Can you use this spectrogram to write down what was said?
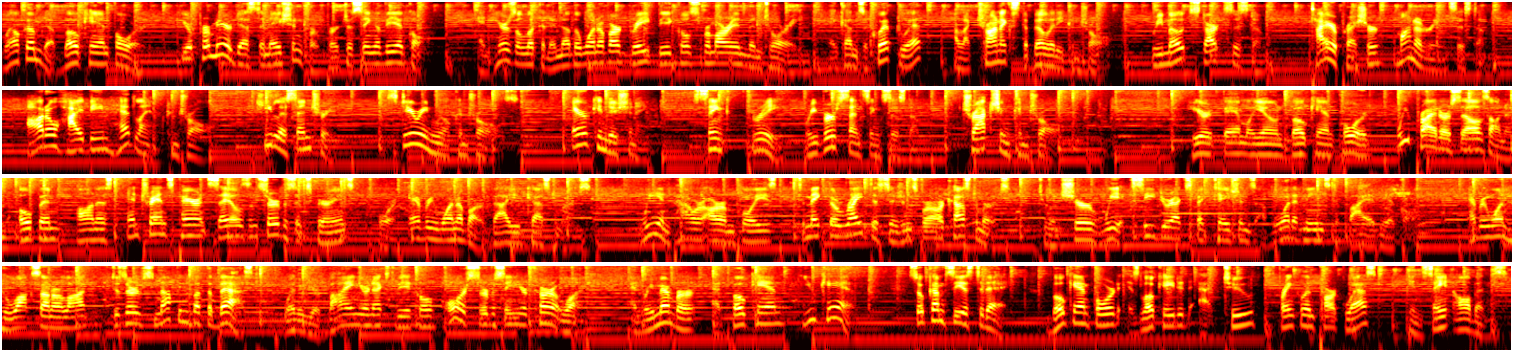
Welcome to Bokan Ford, your premier destination for purchasing a vehicle. And here's a look at another one of our great vehicles from our inventory and comes equipped with electronic stability control, remote start system, tire pressure monitoring system, auto high beam headlamp control, keyless entry, steering wheel controls, air conditioning, Sync 3 reverse sensing system, traction control. Here at family owned Bokan Ford, we pride ourselves on an open, honest, and transparent sales and service experience for every one of our valued customers. We empower our employees to make the right decisions for our customers to ensure we exceed your expectations of what it means to buy a vehicle. Everyone who walks on our lot deserves nothing but the best, whether you're buying your next vehicle or servicing your current one. And remember, at Bokan, you can. So come see us today. Bokan Ford is located at 2 Franklin Park West in St. Albans.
